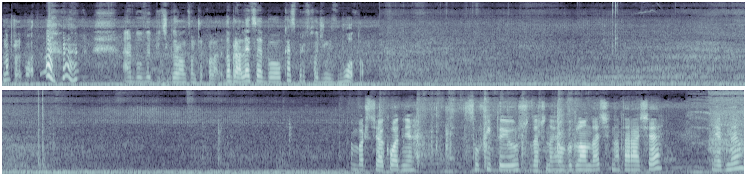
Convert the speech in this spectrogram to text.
Na przykład. Albo wypić gorącą czekoladę. Dobra, lecę, bo Kasper wchodzi mi w błoto. Zobaczcie, jak ładnie sufity już zaczynają wyglądać na tarasie jednym.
